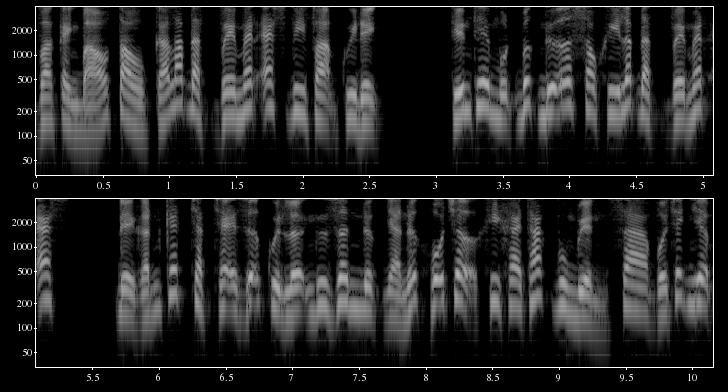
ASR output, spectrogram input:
và cảnh báo tàu cá lắp đặt VMS vi phạm quy định. Tiến thêm một bước nữa sau khi lắp đặt VMS, để gắn kết chặt chẽ giữa quyền lợi ngư dân được nhà nước hỗ trợ khi khai thác vùng biển xa với trách nhiệm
